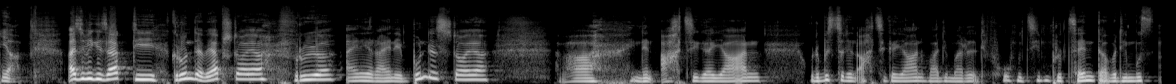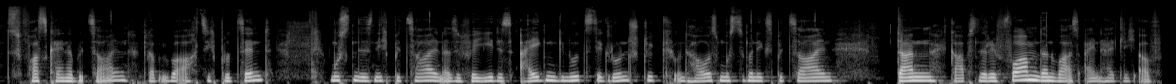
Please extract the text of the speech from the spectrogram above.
Ja, also wie gesagt, die Grunderwerbsteuer, früher eine reine Bundessteuer, war in den 80er Jahren oder bis zu den 80er Jahren war die mal relativ hoch mit 7 Prozent, aber die mussten fast keiner bezahlen. Ich glaube, über 80 Prozent mussten das nicht bezahlen. Also für jedes eigengenutzte Grundstück und Haus musste man nichts bezahlen. Dann gab es eine Reform, dann war es einheitlich auf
